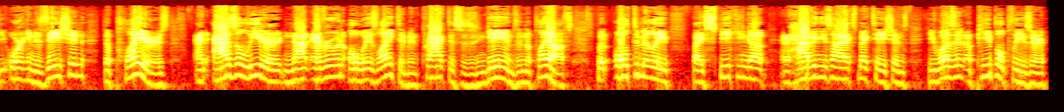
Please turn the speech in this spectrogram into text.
the organization, the players, and as a leader, not everyone always liked him in practices and games in the playoffs. But ultimately, by speaking up and having these high expectations, he wasn't a people pleaser,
